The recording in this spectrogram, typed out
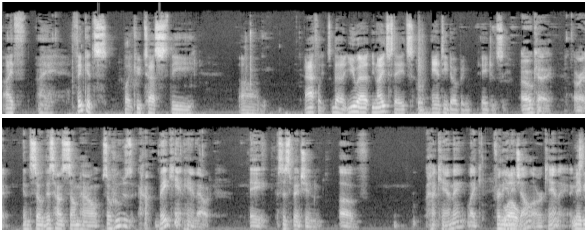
I th- I think it's like who tests the um, athletes, the U.S. United States Anti-Doping Agency. Okay. All right. And so this has somehow. So who's they can't hand out a suspension of. Can they like for the Well, NHL or can they? I guess Maybe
